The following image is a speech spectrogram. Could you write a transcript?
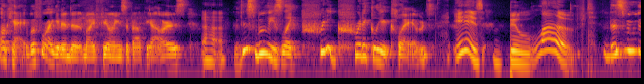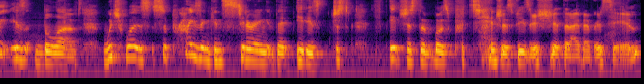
okay. Before I get into my feelings about the hours, Uh huh. this movie's like pretty critically acclaimed. It is beloved. This movie is beloved, which was surprising considering that it is just it's just the most pretentious piece of shit that I've ever seen.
